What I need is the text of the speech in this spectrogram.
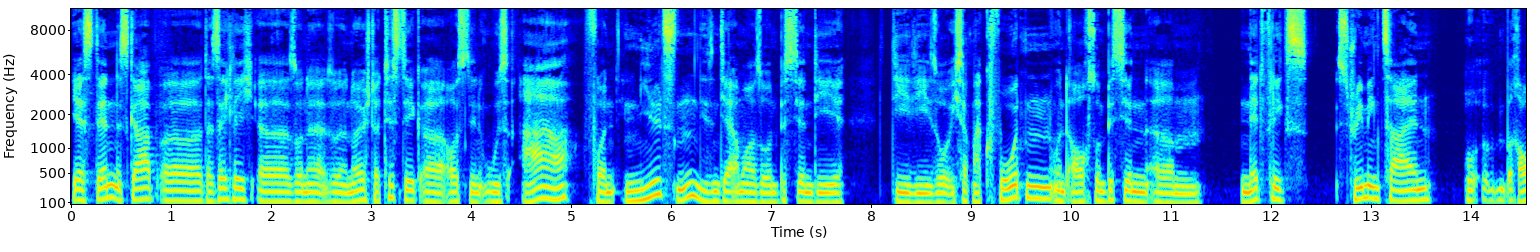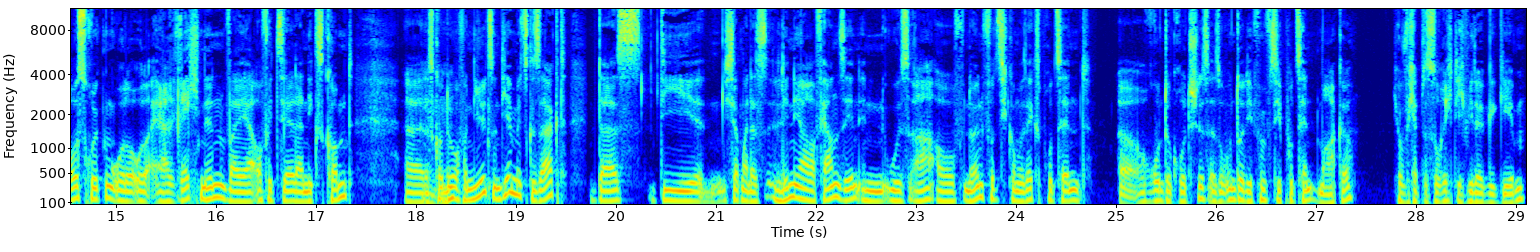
Yes, denn es gab äh, tatsächlich äh, so, eine, so eine neue Statistik äh, aus den USA von Nielsen. Die sind ja immer so ein bisschen die die, die so, ich sag mal, Quoten und auch so ein bisschen ähm, Netflix-Streaming-Zahlen rausrücken oder, oder errechnen, weil ja offiziell da nichts kommt. Äh, das mhm. kommt immer von Nils und die haben jetzt gesagt, dass die, ich sag mal, das lineare Fernsehen in den USA auf 49,6 Prozent äh, runtergerutscht ist, also unter die 50 Prozent Marke. Ich hoffe, ich habe das so richtig wiedergegeben.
